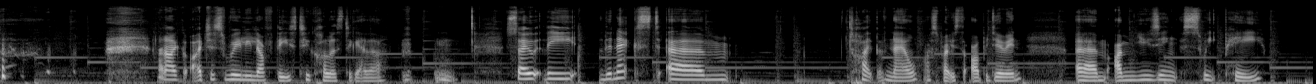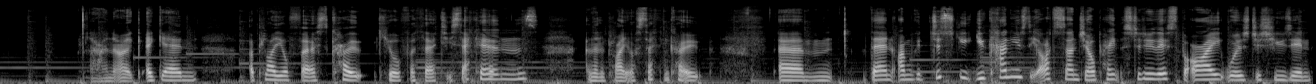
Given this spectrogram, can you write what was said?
and I, I just really love these two colours together. so the the next um, type of nail, I suppose, that I'll be doing, um, I'm using Sweet Pea. And I, again, apply your first coat, cure for 30 seconds, and then apply your second coat. Um, then I'm just, you, you can use the artisan gel paints to do this, but I was just using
